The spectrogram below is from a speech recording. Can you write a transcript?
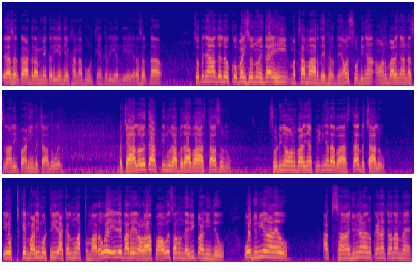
ਇਹ ਸਰਕਾਰ ਡਰਾਮੇ ਕਰੀ ਜਾਂਦੀ ਆ, ਖਾਨਾ ਪੂਰਤੀਆਂ ਕਰੀ ਜਾਂਦੀ ਆ ਯਾਰ। ਅਸਲ ਤਾਂ ਸੋ ਪੰਜਾਬ ਦੇ ਲੋਕੋ ਬਾਈ ਤੁਹਾਨੂੰ ਅਸੀਂ ਤਾਂ ਇਹੀ ਮੱਥਾ ਮਾਰਦੇ ਫਿਰਦੇ ਆ। ਉਹ ਤੁਹਾਡੀਆਂ ਆਉਣ ਵਾਲੀਆਂ ਨਸਲਾਂ ਲਈ ਪਾਣੀ ਬਚਾ ਲਓ ਓਏ। ਬਚਾ ਲਓ ਇਹ ਧਰਤੀ ਨੂੰ ਰੱਬ ਦਾ ਵਾਸਤਾ ਤੁਹਾਨੂੰ ਤੁਹਾਡੀਆਂ ਆਉਣ ਵਾਲੀਆਂ ਪੀੜ੍ਹੀਆਂ ਦਾ ਵਾਸਤਾ ਬਚਾ ਲਓ। ਇਹ ਉੱਠ ਕੇ ਮਾੜੀ ਮੋਟੀ ਅਕਲ ਨੂੰ ਹੱਥ ਮਾਰੋ ਓਏ, ਇਹਦੇ ਬਾਰੇ ਰੌਲਾ ਪਾਓ ਸਾਨੂੰ ਨਹਿਰੀ ਪਾਣੀ ਦਿਓ। ਉਹ ਯੂਨੀਅਨ ਵਾਲਿਓ ਆ ਕਿਸਾਨ ਯੂਨੀਅਨ ਵਾਲਿਆਂ ਨੂੰ ਕਹਿਣਾ ਚਾਹੁੰਦਾ ਮੈਂ,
